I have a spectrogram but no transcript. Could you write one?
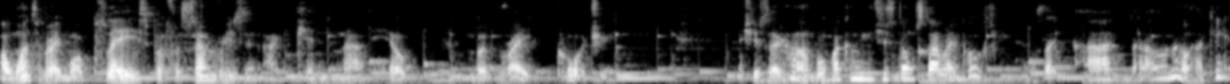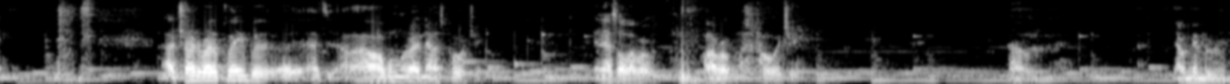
I want to write more plays, but for some reason I cannot help but write poetry. And she was like, huh, well, why come you just don't start writing poetry? I was like, I, I don't know, I can't. I tried to write a play, but uh, all I want to write now is poetry. And that's all I wrote. All I wrote was poetry. Um, I remember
